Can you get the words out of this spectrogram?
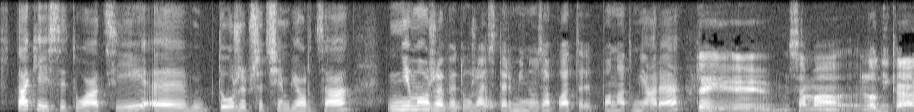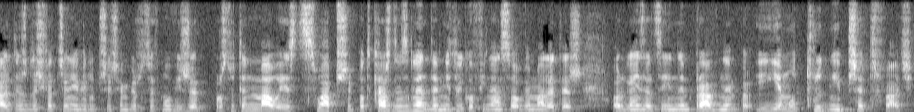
w takiej sytuacji e, duży przedsiębiorca nie może wydłużać terminu zapłaty ponad miarę. Tutaj y, sama logika, ale też doświadczenie wielu przedsiębiorców mówi, że po prostu ten mały jest słabszy pod każdym względem, nie tylko finansowym, ale też organizacyjnym, prawnym i jemu trudniej przetrwać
